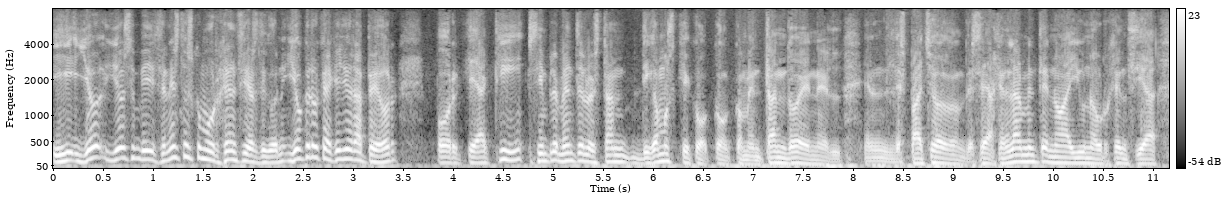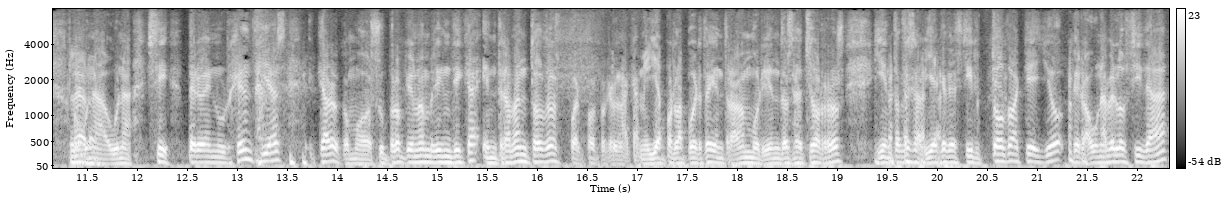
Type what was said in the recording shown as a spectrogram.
Y yo, yo siempre dicen, esto es como urgencias, digo, yo creo que aquello era peor porque aquí simplemente lo están, digamos que co- co- comentando en el, en el despacho donde sea. Generalmente no hay una urgencia, Claro. una, una, sí, pero en urgencias, claro, como su propio nombre indica, entraban todos, por- porque en la camilla por la puerta y entraban muriéndose a chorros y entonces había que decir todo aquello, pero a una velocidad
